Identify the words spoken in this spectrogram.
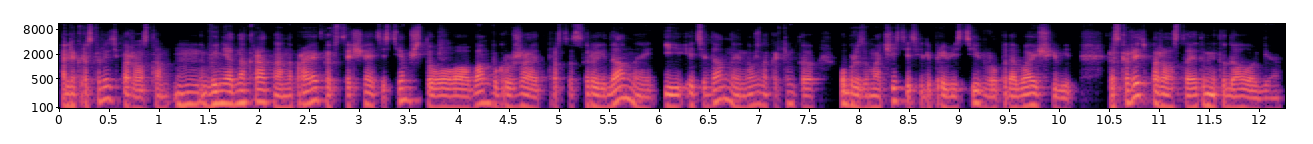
Олег, расскажите, пожалуйста, вы неоднократно на проектах встречаетесь с тем, что вам выгружают просто сырые данные, и эти данные нужно каким-то образом очистить или привести в подобающий вид. Расскажите, пожалуйста, эту методологию.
